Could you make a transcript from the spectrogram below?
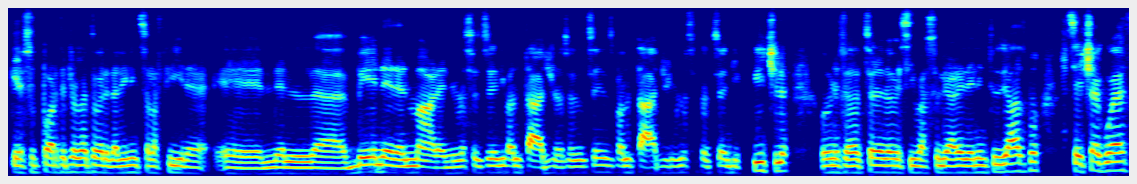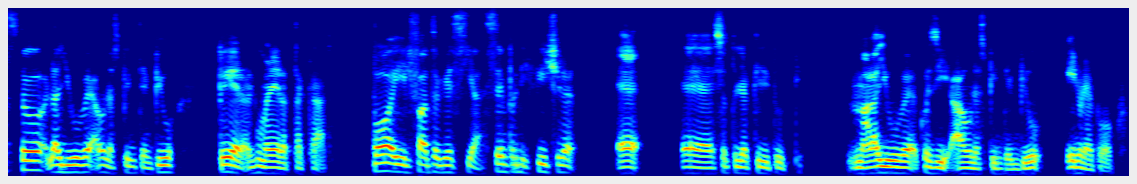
che supporta i giocatori dall'inizio alla fine, eh, nel bene e nel male, in una situazione di vantaggio, in una situazione di svantaggio, in una situazione difficile o in una situazione dove si va sulle aree dell'entusiasmo, se c'è questo, la Juve ha una spinta in più per rimanere attaccato. Poi il fatto che sia sempre difficile è, è sotto gli occhi di tutti, ma la Juve così ha una spinta in più e non è poco.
